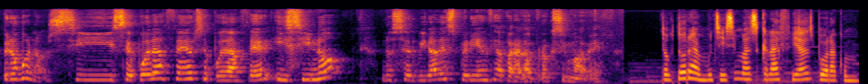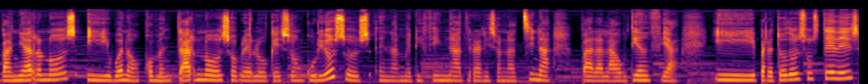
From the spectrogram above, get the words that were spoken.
pero bueno, si se puede hacer, se puede hacer y si no, nos servirá de experiencia para la próxima vez. Doctora, muchísimas gracias por acompañarnos y bueno, comentarnos sobre lo que son curiosos en la medicina tradicional china para la audiencia. Y para todos ustedes,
